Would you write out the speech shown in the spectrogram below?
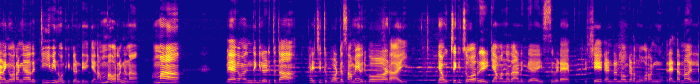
ആണെങ്കിൽ ഉറങ്ങാതെ ടി വി നോക്കിക്കൊണ്ടിരിക്കുകയാണ്. അമ്മ ഉറങ്ങണ? അമ്മ വേഗം എന്തെങ്കിലും എടുത്തതാ കഴിച്ചിട്ട് പോട്ടെ. സമയം ഒരുപാടായി. ഞാൻ ഉച്ചയ്ക്ക് ചോറ് കഴിക്കാൻ വന്നതാണ് ഗൈസ് ഇവിടെ പക്ഷേ രണ്ടെണ്ണവും കിടന്ന് ഉറങ്ങും. രണ്ടെണ്ണം അല്ല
